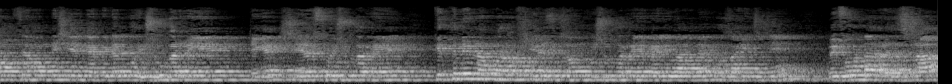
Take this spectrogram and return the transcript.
अमाउंट से हम अपने शेयर कैपिटल को इशू कर रहे हैं, ठीक है? शेयर्स को इशू कर रहे हैं। कितने नंबर ऑफ़ शेयर्स हम इशू कर रहे हैं? पहली बार में वो सारी चीज़ें। Before the registrar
